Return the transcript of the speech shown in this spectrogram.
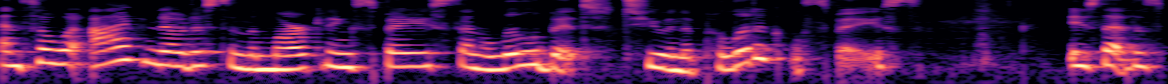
And so, what I've noticed in the marketing space and a little bit too in the political space is that this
